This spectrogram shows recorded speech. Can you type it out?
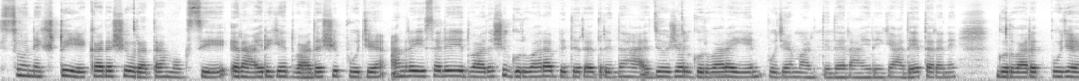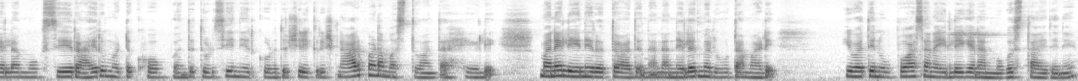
ಸೊ ನೆಕ್ಸ್ಟ್ ಏಕಾದಶಿ ವ್ರತ ಮುಗಿಸಿ, ರಾಯರಿಗೆ ದ್ವಾದಶಿ ಪೂಜೆ. ಅಂದರೆ ಈ ಸಲ ದ್ವಾದಶಿ ಗುರುವಾರ ಬಿದ್ದಿರೋದ್ರಿಂದ ಆ್ಯಸ್ ಯೂಶ್ವಲ್ ಗುರುವಾರ ಏನು ಪೂಜೆ ಮಾಡ್ತಿದ್ದೆ ರಾಯರಿಗೆ? ಅದೇ ಥರನೇ ಗುರುವಾರದ ಪೂಜೆ ಎಲ್ಲ ಮುಗಿಸಿ, ರಾಯರು ಮಠಕ್ಕೆ ಹೋಗಿ ಬಂದು ತುಳಸಿ ನೀರು ಕುಡಿದು ಶ್ರೀ ಕೃಷ್ಣಾರ್ಪಣ ಮಸ್ತು ಅಂತ ಹೇಳಿ ಮನೇಲಿ ಏನಿರುತ್ತೋ ಅದನ್ನು ನಾನು ನೆಲದ ಮೇಲೆ ಊಟ ಮಾಡಿ ಇವತ್ತಿನ ಉಪವಾಸನ ಇಲ್ಲಿಗೆ ನಾನು ಮುಗಿಸ್ತಾ ಇದ್ದೀನಿ.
